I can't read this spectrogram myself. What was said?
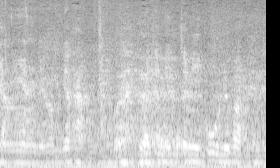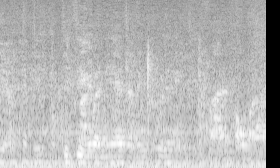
ยังยังเดี๋ยวเราจะถามว่าจะมีจะมีพูดหรือเปล่าเอ็นดีเอ็นดีจริงๆวันนี้จะไม่พูดเรื่อง MT5 เพราะว่า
